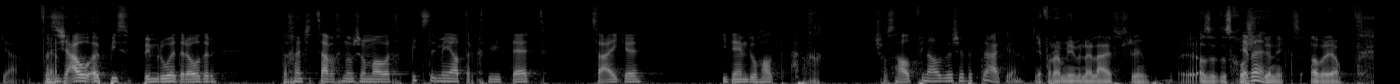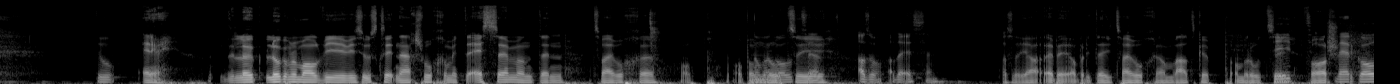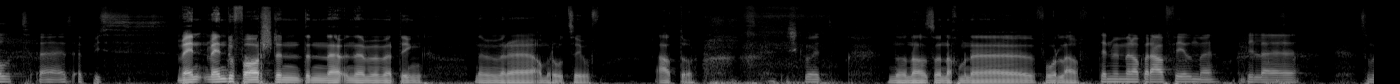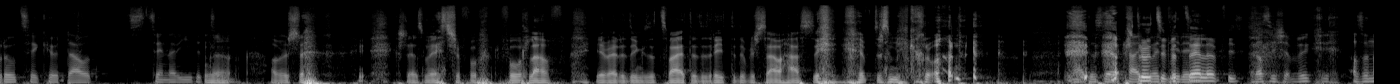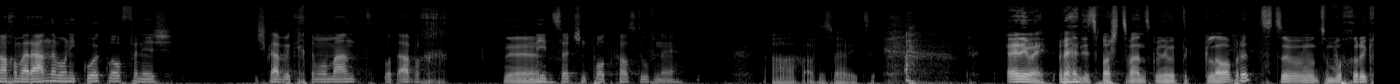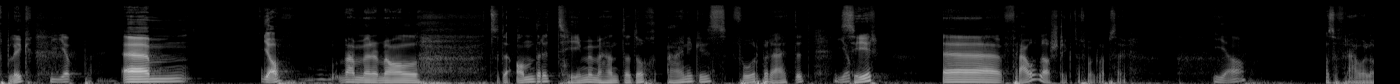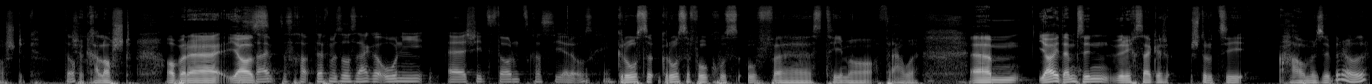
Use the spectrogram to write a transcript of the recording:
ja, das ist auch etwas beim Rudern, oder? Da könntest du jetzt einfach nur schon mal ein bisschen mehr Attraktivität zeigen, indem du halt einfach schon das Halbfinale würdest übertragen. Ja, vor allem in einem Livestream. Also das kostet Eben. ja nichts. Aber ja. Du, Anyway. Schauen wir mal, wie, es aussieht nächste Woche mit der SM und dann zwei Wochen ob, ob am Rotsee. also an der SM. Also ja, eben, aber in zwei Wochen am Weltcup am Rotsee Dort fahrst. Wer Gold äh, etwas... Wenn, wenn du fahrst, dann, dann ne- nehmen wir Ding. Nehmen wir äh, am Rotsee auf. Outdoor. Ist gut. Nur noch so nach einem Vorlauf. Dann müssen wir aber auch filmen, weil äh, zum Rotsee gehört auch die Szenerie dazu. Ja. Aber ich, stelle es mir jetzt schon vor. Vorlauf. Ihr werdet irgendwie so zweite oder dritte, du bist sau hässlich. Ich heb das Mikro an. Nein, das wäre keine Struzzi, gute Idee. erzähl etwas. Das ist wirklich, also nach einem Rennen, das nicht gut gelaufen ist, ist glaube wirklich der Moment, wo du einfach Ja. nicht einen Podcast aufnehmen Ach, aber das wäre witzig. Anyway, wir haben jetzt fast 20 Minuten gelabert zum, zum Wochenrückblick. Jupp. Ähm, ja, wenn wir mal zu den anderen Themen, wir haben da doch einiges vorbereitet. Jupp. Sehr äh, frauenlastig, darf man glaube ich sagen. Ja, Also frauenlastig. Doch. Ist ja keine Last. Aber äh, ja, das, das kann, darf man so sagen, ohne äh, Shitstorm zu kassieren, Oski. grosser, grosser Fokus auf äh, das Thema Frauen. Ähm, ja, in dem Sinn würde ich sagen, Struzzi, hauen wir es über, oder?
